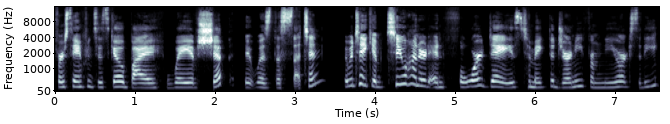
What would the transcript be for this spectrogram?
for San Francisco by way of ship. It was the Sutton. It would take him 204 days to make the journey from New York City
